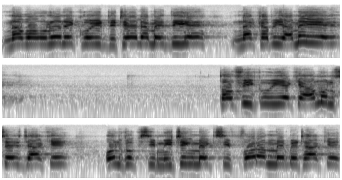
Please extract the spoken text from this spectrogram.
न वो उन्होंने कोई डिटेल हमें दी है, न कभी हमें ये तोफीक हुई है कि हम उनसे जाके, उनको किसी मीटिंग में, किसी फोरम में बिठा के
